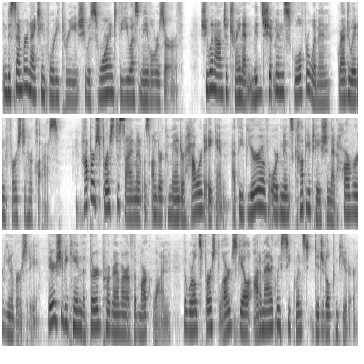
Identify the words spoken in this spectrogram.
In December 1943, she was sworn into the U.S. Naval Reserve. She went on to train at Midshipmen's School for Women, graduating first in her class. Hopper's first assignment was under Commander Howard Aiken at the Bureau of Ordnance Computation at Harvard University. There she became the third programmer of the Mark I, the world's first large scale automatically sequenced digital computer.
